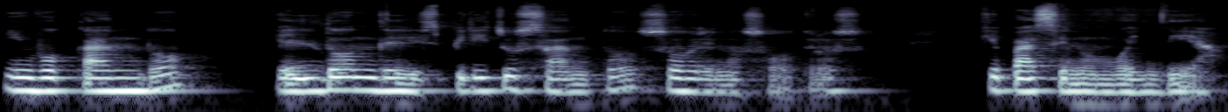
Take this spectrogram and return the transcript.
invocando el don del Espíritu Santo sobre nosotros. Que pasen un buen día.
